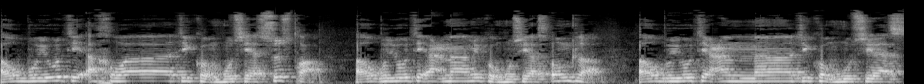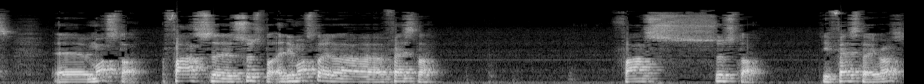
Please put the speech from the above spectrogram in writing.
Og buyuti akhwatikum. Hos jeres søstre. Og buyuti a'mamikum. Hos jeres onkler. Og buyuti ammatikum. Hos jeres øh, moster fars øh, søster. Er det moster eller faster? Fars søster. De er faster, ikke også?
